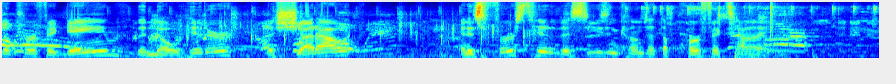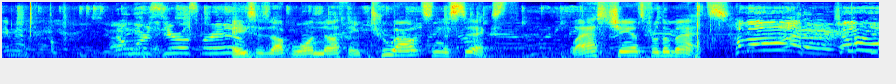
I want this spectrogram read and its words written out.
the perfect game, the no hitter, the shutout, and his first hit of the season comes at the perfect time. No more zeros for him! Aces up 1 0, two outs in the sixth. Last chance for the Mets. Come on! Charlie!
